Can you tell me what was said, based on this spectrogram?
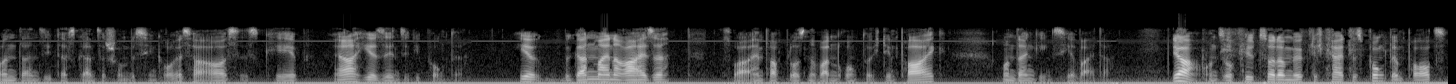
und dann sieht das Ganze schon ein bisschen größer aus. Escape. Ja, hier sehen Sie die Punkte. Hier begann meine Reise. Das war einfach bloß eine Wanderung durch den Park und dann ging es hier weiter. Ja, und so viel zu der Möglichkeit des Punktimports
